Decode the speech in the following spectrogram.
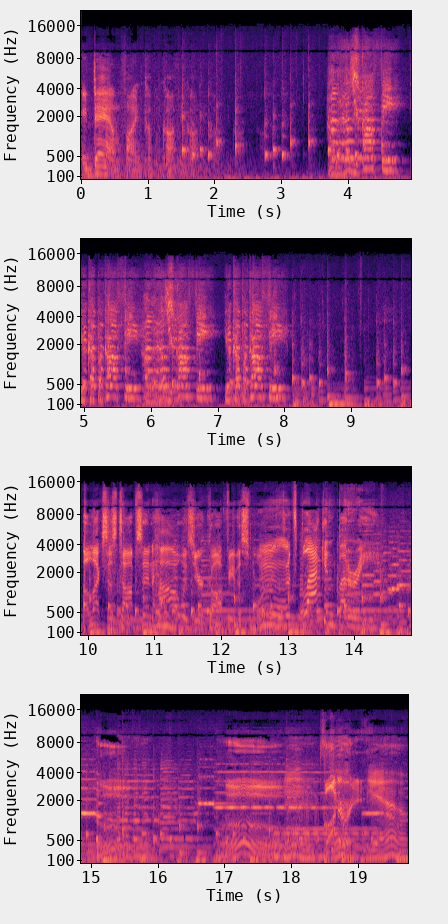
a damn fine cup of coffee. Coffee, coffee, coffee. How the hell's your coffee? Your cup of coffee? How the hell's your coffee? Your cup of coffee? Alexis Thompson, how was your coffee this morning? Mm, it's black and buttery. Ooh. Ooh. Buttery. Yeah.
